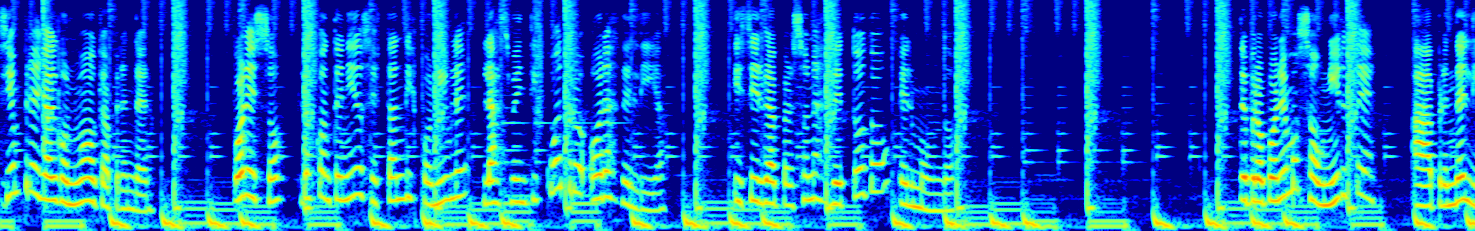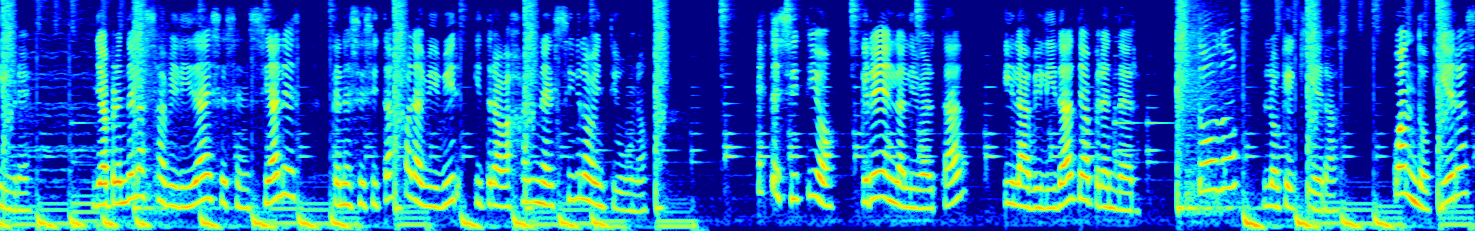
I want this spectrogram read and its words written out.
Siempre hay algo nuevo que aprender. Por eso, los contenidos están disponibles las 24 horas del día y sirve a personas de todo el mundo. Te proponemos a unirte a Aprender Libre y aprender las habilidades esenciales que necesitas para vivir y trabajar en el siglo XXI. Este sitio cree en la libertad y la habilidad de aprender todo lo que quieras, cuando quieras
